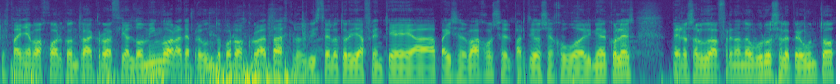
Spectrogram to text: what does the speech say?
España va a jugar contra Croacia el domingo, ahora te pregunto por los croatas, que los viste el otro día frente a Países Bajos, el partido se jugó el miércoles, pero saludo a Fernando Burgos, se le pregunto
